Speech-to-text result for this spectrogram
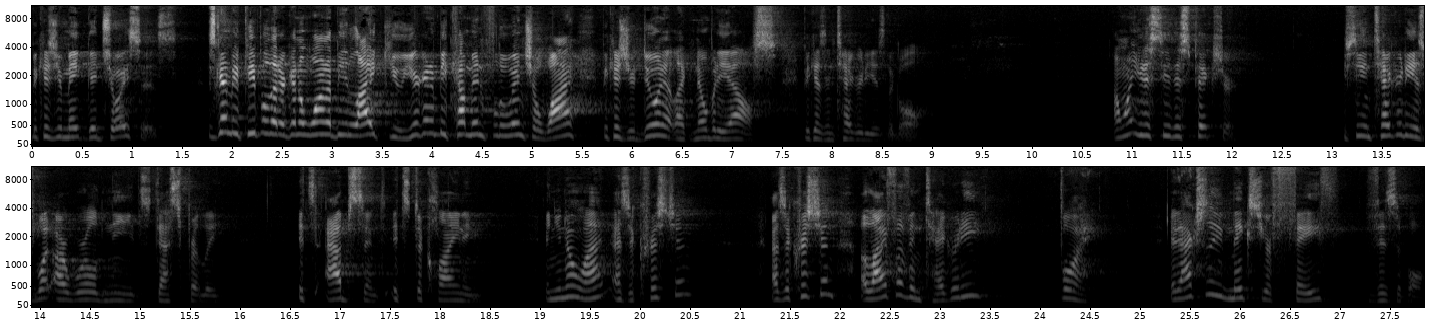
because you make good choices. There's going to be people that are going to want to be like you. You're going to become influential. Why? Because you're doing it like nobody else because integrity is the goal. I want you to see this picture. You see, integrity is what our world needs desperately. It's absent, it's declining. And you know what? As a Christian, as a Christian, a life of integrity, boy, it actually makes your faith visible.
